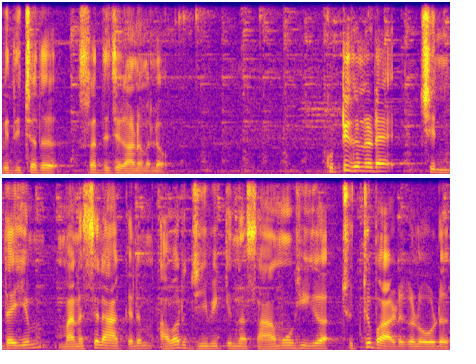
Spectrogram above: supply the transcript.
വിധിച്ചത് ശ്രദ്ധിച്ചു കാണുമല്ലോ. കുട്ടികളുടെ ചിന്തയും മനസ്സിലാക്കലും അവർ ജീവിക്കുന്ന സാമൂഹിക ചുറ്റുപാടുകളോട്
